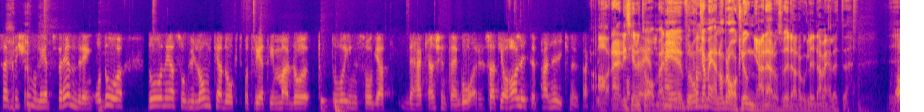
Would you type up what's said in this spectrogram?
så här personlighetsförändring. Och då, då när jag såg hur långt jag hade åkt på tre timmar, då, då insåg jag att det här kanske inte går. Så att jag har lite panik nu faktiskt. Ja, nej, det ska du inte ha. Men det får åka med någon bra klunga där och så vidare och glida med lite. Ja,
